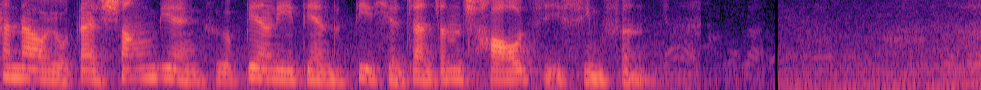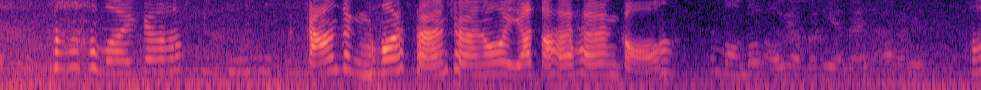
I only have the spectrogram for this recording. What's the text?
看到有带商店和便利店的地鐵站，真的超級興奮。Oh my god！簡直唔可以想像咯！我而家就喺香港，一望到紐約嗰啲嘢都係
